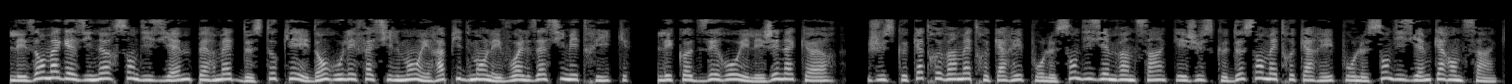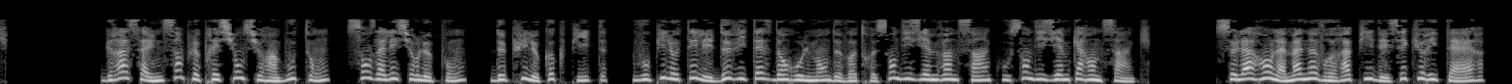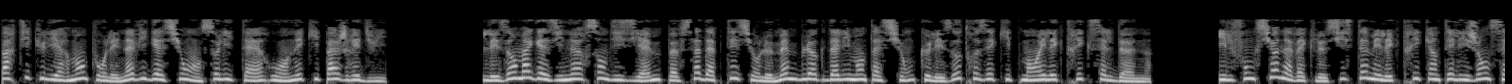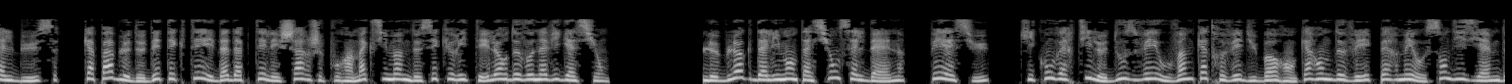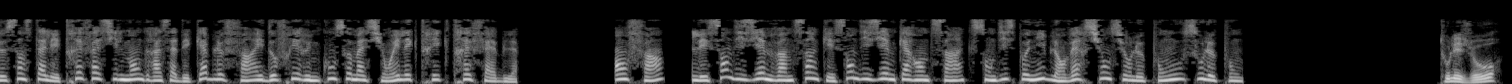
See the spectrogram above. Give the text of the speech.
Les emmagasineurs 110e permettent de stocker et d'enrouler facilement et rapidement les voiles asymétriques, les codes 0 et les génakers, jusque 80 mètres carrés pour le 110e 25 et jusque 200 mètres carrés pour le 110e 45. Grâce à une simple pression sur un bouton, sans aller sur le pont, depuis le cockpit, vous pilotez les deux vitesses d'enroulement de votre 110e 25 ou 110e 45. Cela rend la manœuvre rapide et sécuritaire, particulièrement pour les navigations en solitaire ou en équipage réduit. Les emmagasineurs 110e peuvent s'adapter sur le même bloc d'alimentation que les autres équipements électriques Selden. Ils fonctionnent avec le système électrique intelligent Cellbus, capable de détecter et d'adapter les charges pour un maximum de sécurité lors de vos navigations. Le bloc d'alimentation Selden, PSU, qui convertit le 12V ou 24V du bord en 42V permet au 110e de s'installer très facilement grâce à des câbles fins et d'offrir une consommation électrique très faible. Enfin, les 110e 25 et 110e 45 sont disponibles en version sur le pont ou sous le pont. Tous les jours,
